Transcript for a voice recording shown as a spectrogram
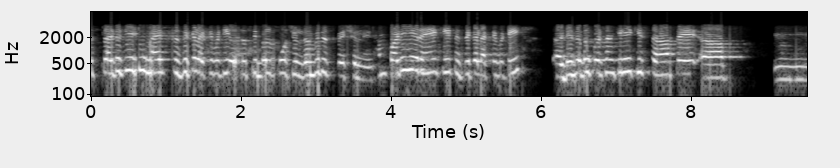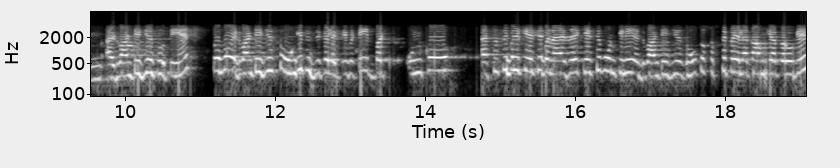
strategy to match physical activity accessible for children with special need हम पढ़ ही रहे हैं कि फ़िज़िकल एक्टिविटी डिजेबल पर्सन के लिए किस तरह से एडवांटेजेस होती हैं। तो वो एडवांटेजेस तो होंगी फ़िज़िकल एक्टिविटी बट उनको एसेसिबल कैसे बनाया जाए, कैसे वो उनके लिए एडवांटेजेस हो तो सबसे पहला काम क्या करोगे?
